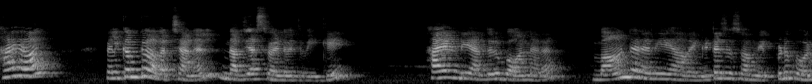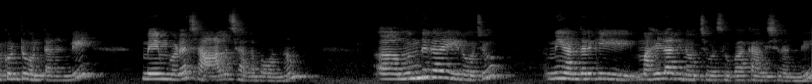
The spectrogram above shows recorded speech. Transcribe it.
Hi all welcome to our channel Navya's world with VK hi అండి అందరూ బాగున్నారా? బాగుంటారని ఆ వెంకటేశ్వర స్వామిని ఎప్పుడు కోరుకుంటూ ఉంటానండి. మేము కూడా చాలా చాలా బాగున్నాం. ముందుగా ఈరోజు మీ అందరికీ మహిళా దినోత్సవ శుభాకాంక్షలు అండి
